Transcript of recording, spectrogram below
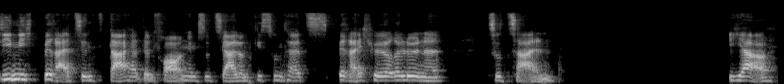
die nicht bereit sind, daher den Frauen im Sozial- und Gesundheitsbereich höhere Löhne zu zahlen. Ja,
